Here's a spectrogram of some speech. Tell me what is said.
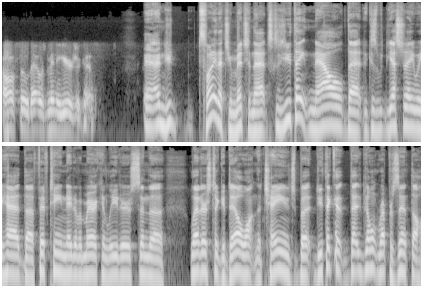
also, that was many years ago. And you, it's funny that you mentioned that because you think now that because yesterday we had the 15 Native American leaders send the letters to Goodell wanting to change, but do you think that they don't represent the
